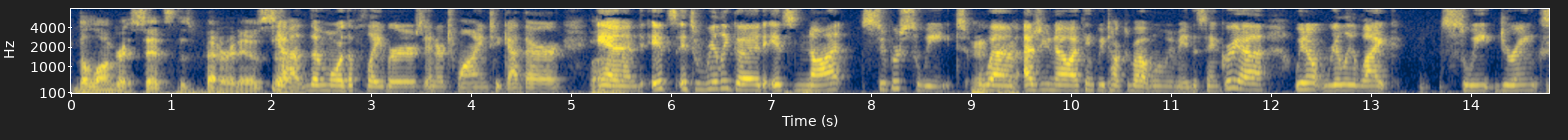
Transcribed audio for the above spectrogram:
the longer it sits, the better it is. So, yeah, the more the flavors intertwine together. but- and it's it's really good. It's not super sweet. Mhm. Well, as you know, I think we talked about when we made the sangria. We don't really like sweet drinks,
